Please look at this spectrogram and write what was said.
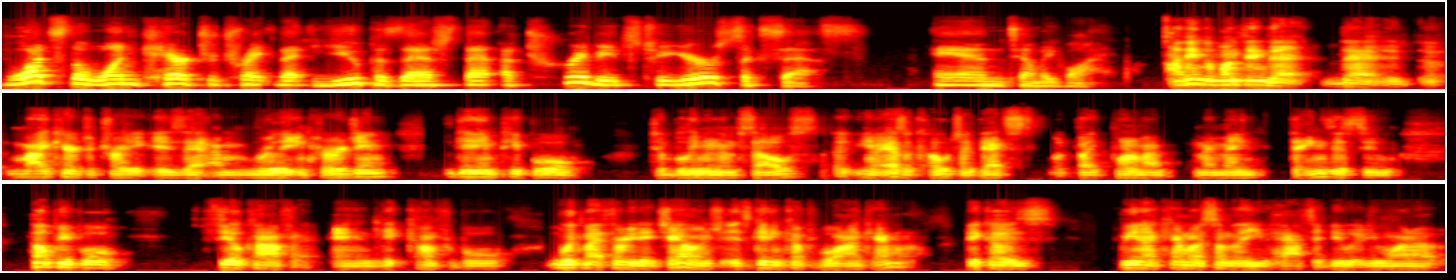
What's the one character trait that you possess that attributes to your success? And tell me why. I think the one thing that that uh, my character trait is that I'm really encouraging, getting people to believe in themselves. Uh, you know, as a coach, like that's like one of my, my main things is to help people feel confident and get comfortable with my 30 day challenge is getting comfortable on camera because being on camera is something that you have to do if you want to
